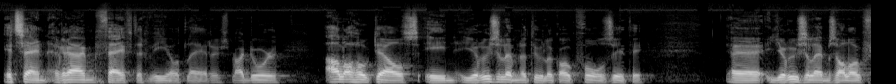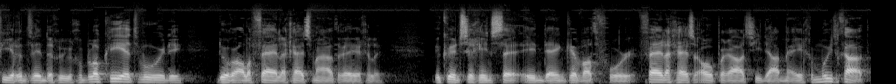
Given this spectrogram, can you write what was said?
Het zijn ruim 50 wereldleiders, waardoor alle hotels in Jeruzalem natuurlijk ook vol zitten. Uh, Jeruzalem zal ook 24 uur geblokkeerd worden door alle veiligheidsmaatregelen. U kunt zich indenken wat voor veiligheidsoperatie daarmee gemoeid gaat.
